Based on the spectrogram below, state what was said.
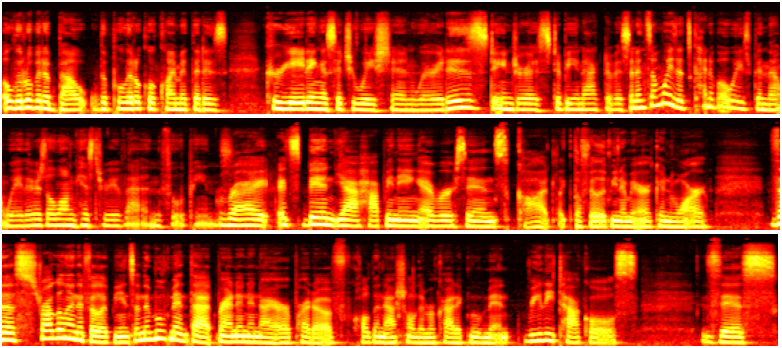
a little bit about the political climate that is creating a situation where it is dangerous to be an activist. And in some ways, it's kind of always been that way. There's a long history of that in the Philippines. Right. It's been, yeah, happening ever since, God, like the Philippine American War. The struggle in the Philippines and the movement that Brandon and I are a part of, called the National Democratic Movement, really tackles this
